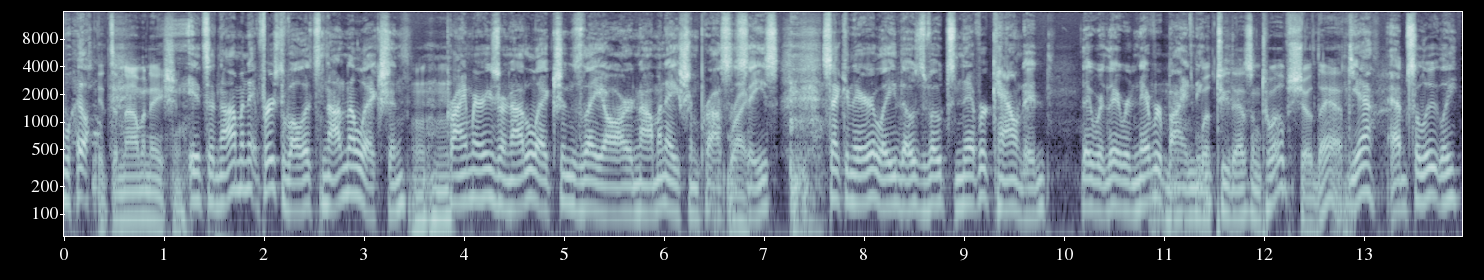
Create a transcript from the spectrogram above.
Well, it's a nomination. It's a nominate. First of all, it's not an election. Mm-hmm. Primaries are not elections; they are nomination processes. Right. Secondarily, those votes never counted. They were they were never mm-hmm. binding. Well, 2012 showed that. Yeah, absolutely.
